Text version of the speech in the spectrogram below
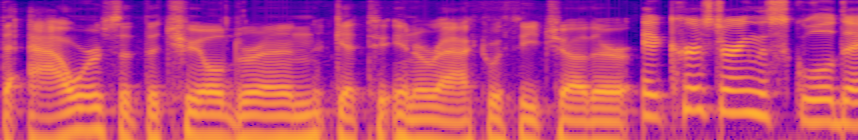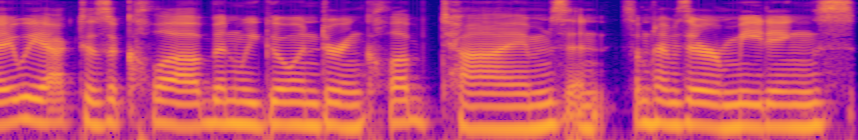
The hours that the children get to interact with each other. It occurs during the school day. We act as a club and we go in during club times, and sometimes there are meetings.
